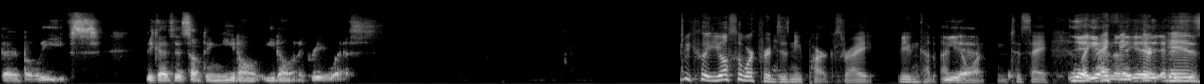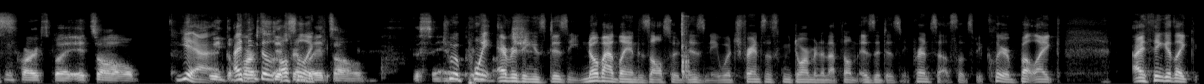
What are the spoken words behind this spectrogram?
their beliefs because it's something you don't you don't agree with. To be clear, you also work for Disney Parks, right? You can cut that. Yeah. You don't want to say. Yeah, like, yeah, I no, think it- there it is Disney parks, but it's all Yeah, I mean, I think different, also like it's all the same. to a point, much. everything is Disney. Nomadland is also Disney, which Frances McDormand in that film is a Disney princess. Let's be clear. But like, I think it like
